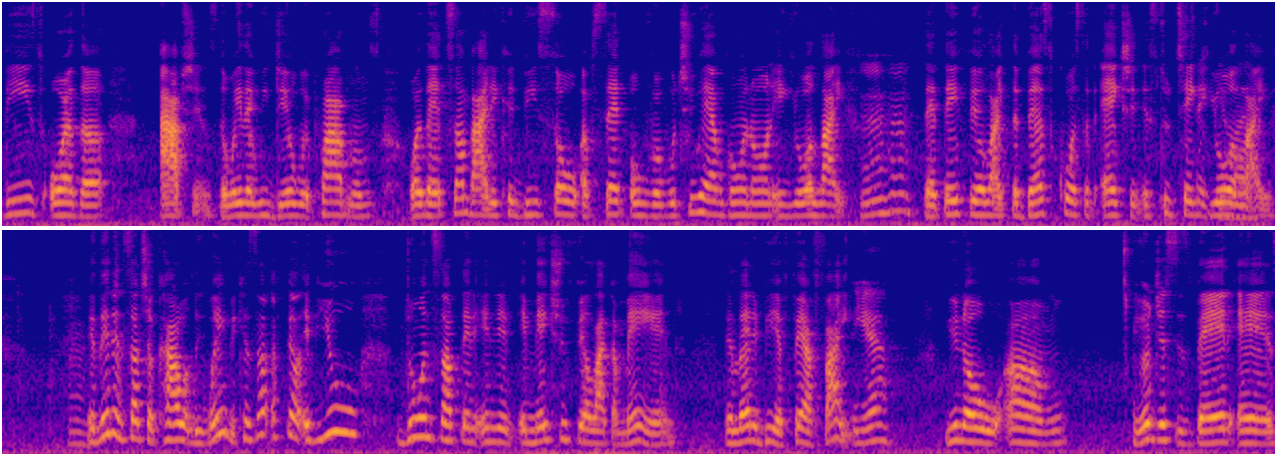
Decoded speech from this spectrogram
these are the options, the way that we deal with problems, or that somebody could be so upset over what you have going on in your life Mhm. that they feel like the best course of action is to take, Take your, your life. life. Mm. And then in such a cowardly way because I I feel if you doing something and it, it makes you feel like a man, then let it be a fair fight Yeah. You know, um, you're just as bad as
